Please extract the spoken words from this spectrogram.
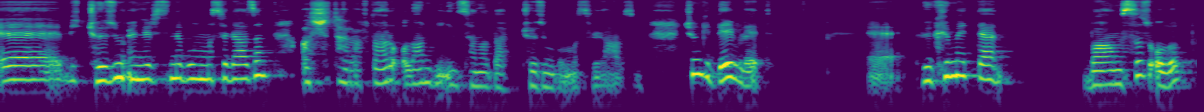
eee, bir çözüm önerisinde bulunması lazım. Aşı taraftarı olan bir insana da çözüm bulması lazım. Çünkü devlet eee, hükümetten bağımsız olup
